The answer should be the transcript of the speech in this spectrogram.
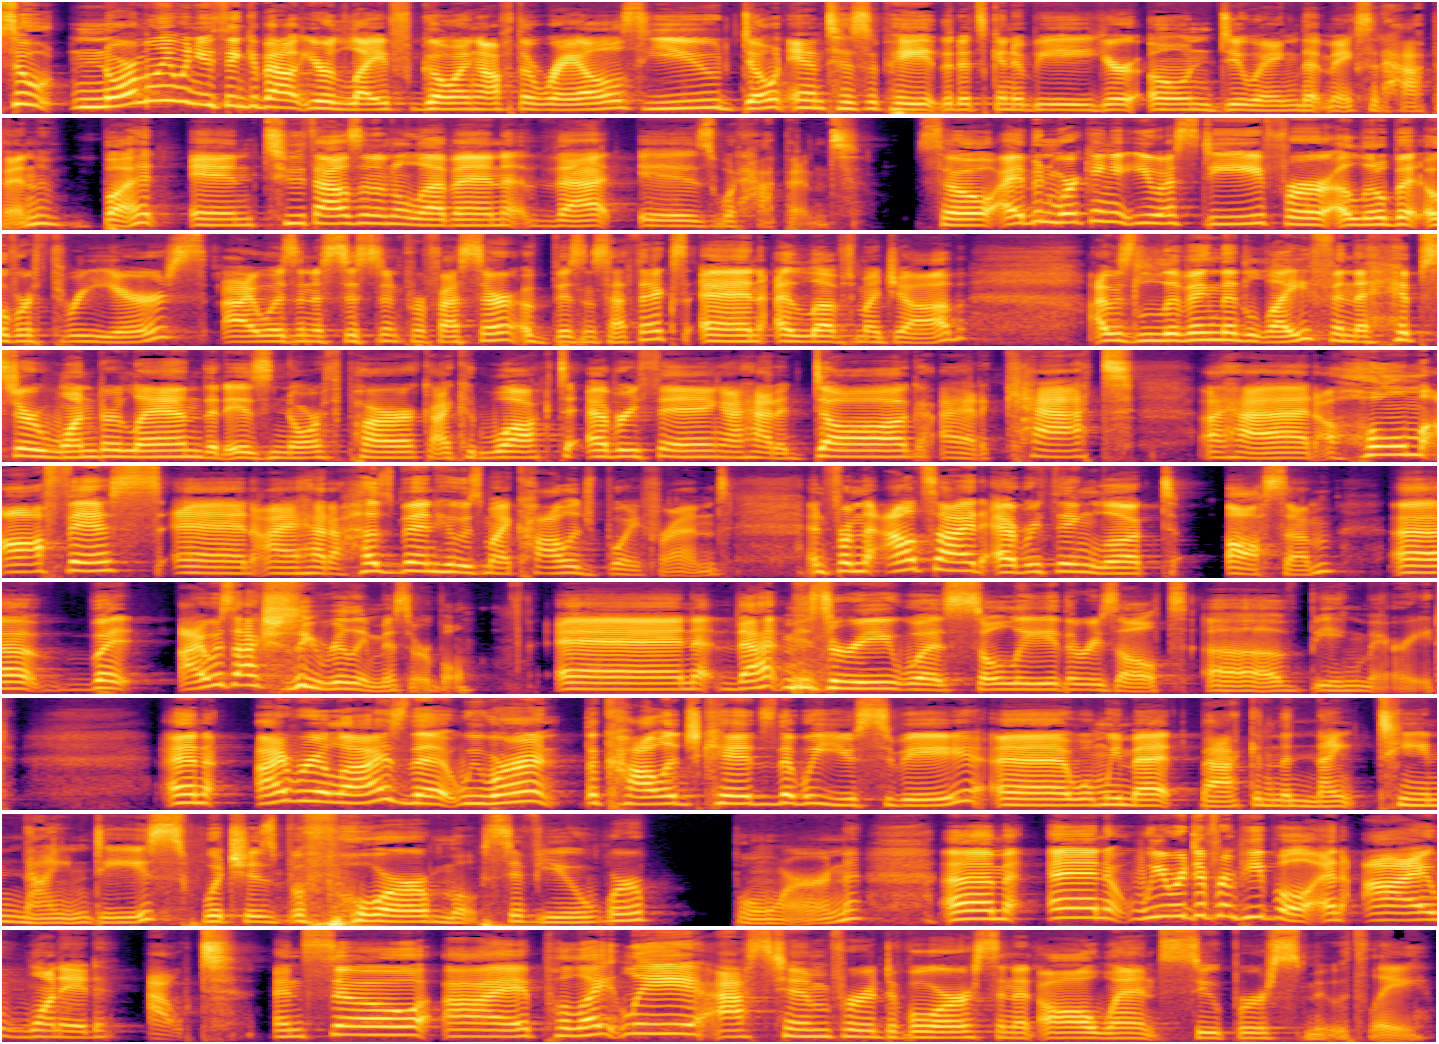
So, normally when you think about your life going off the rails, you don't anticipate that it's going to be your own doing that makes it happen. But in 2011, that is what happened. So, I've been working at USD for a little bit over three years. I was an assistant professor of business ethics and I loved my job. I was living the life in the hipster wonderland that is North Park. I could walk to everything. I had a dog, I had a cat, I had a home office, and I had a husband who was my college boyfriend. And from the outside, everything looked awesome. Uh, but I was actually really miserable. And that misery was solely the result of being married. And I realized that we weren't the college kids that we used to be uh, when we met back in the 1990s, which is before most of you were born. Um, and we were different people, and I wanted out. And so I politely asked him for a divorce, and it all went super smoothly.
